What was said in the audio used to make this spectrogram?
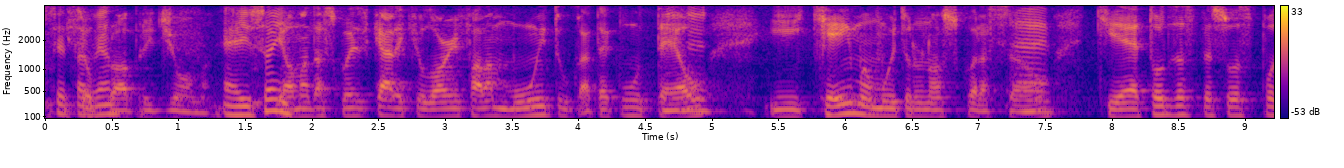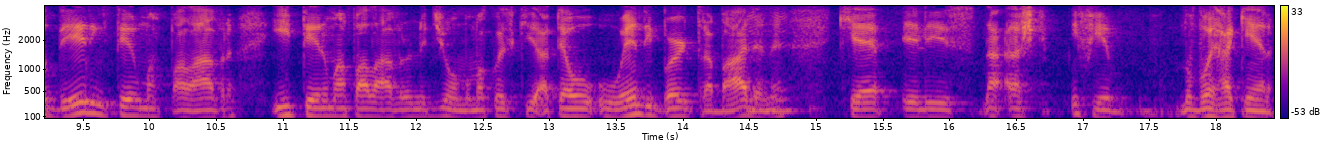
Você em tá seu vendo? próprio idioma. É isso aí. E é uma das coisas, cara, que o Lauren fala muito, até com o Theo. e queima muito no nosso coração, É. que é todas as pessoas poderem ter uma palavra e ter uma palavra no idioma. Uma coisa que até o, o Andy Bird trabalha, né? Que é eles. acho que, enfim, não vou errar quem era,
